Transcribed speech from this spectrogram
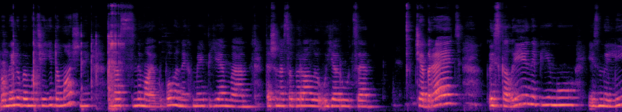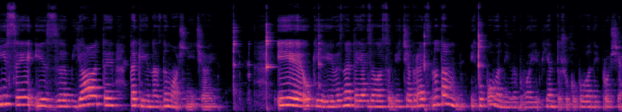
Бо ми любимо чаї домашні. У нас немає купованих. Ми п'ємо е, те, що нас обирали у яру, це чебрець, із калини п'ємо, із меліси, із м'яти. Такий у нас домашній чай. І у Києві, ви знаєте, я взяла собі чебрець. Ну там і купований ми буває, п'ємо, то що купований проще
